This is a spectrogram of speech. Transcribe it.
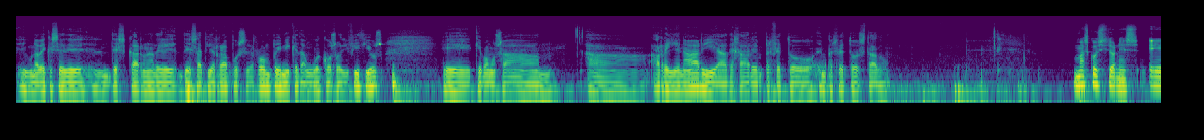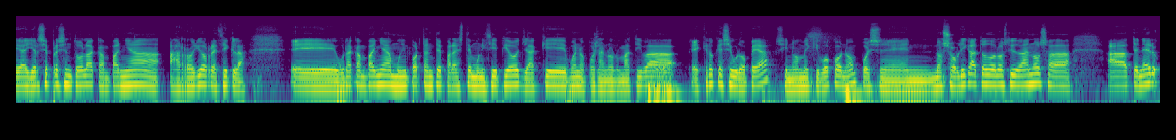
eh, una vez que se descarna de, esa tierra, pues se rompen y quedan huecos o edificios eh, que vamos a, a, rellenar y a dejar en perfecto, en perfecto estado. Más cuestiones. Eh, ayer se presentó la campaña Arroyo Recicla, eh, una campaña muy importante para este municipio, ya que bueno, pues la normativa eh, creo que es europea, si no me equivoco, ¿no? Pues nos obliga a todos los ciudadanos a, a tener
